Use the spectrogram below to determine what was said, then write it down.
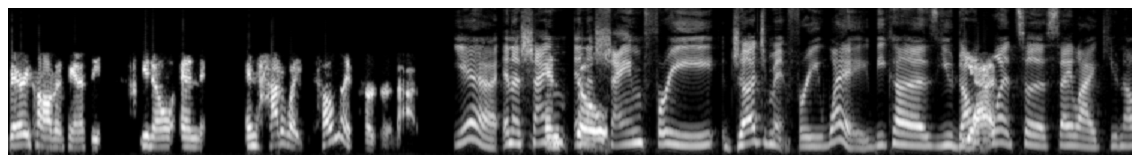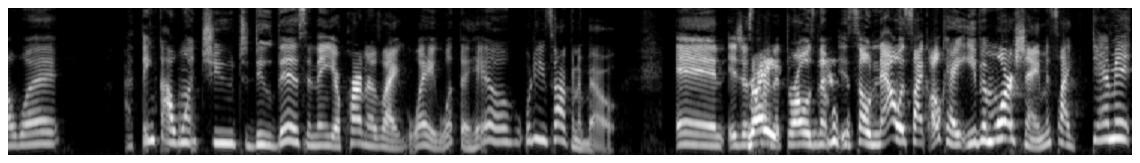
very common fantasy, you know, and, and how do I tell my partner that? Yeah, in a shame so, in a shame free, judgment free way because you don't yes. want to say like, you know what? I think I want you to do this and then your partner's like, "Wait, what the hell? What are you talking about?" And it just right. kind of throws them. so now it's like, okay, even more shame. It's like, damn it,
